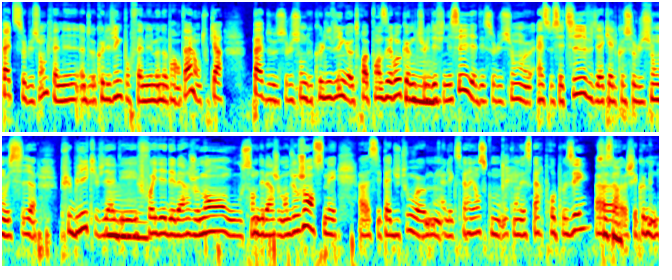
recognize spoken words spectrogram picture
pas de solution de famille de co-living pour famille monoparentale. En tout cas, pas de solution de co-living 3.0 comme tu le mmh. définissais. Il y a des solutions euh, associatives, il y a quelques solutions aussi euh, publiques via mmh. des foyers d'hébergement ou centres d'hébergement d'urgence, mais euh, c'est pas du tout l'expérience qu'on espère proposer chez Commune.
